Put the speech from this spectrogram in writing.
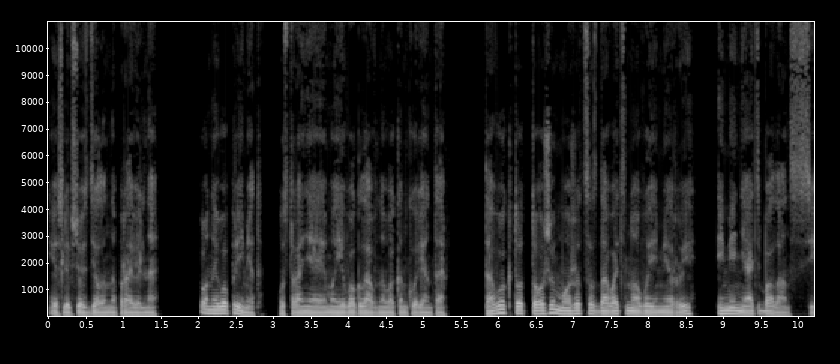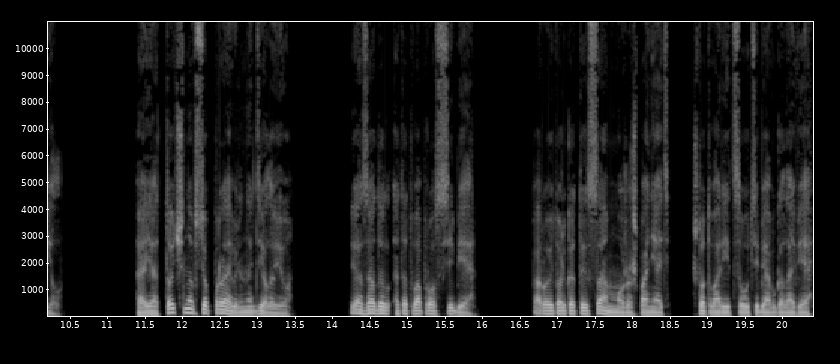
если все сделано правильно, он его примет, устраняя моего главного конкурента, того, кто тоже может создавать новые миры и менять баланс сил. А я точно все правильно делаю. Я задал этот вопрос себе. Порой только ты сам можешь понять, что творится у тебя в голове.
